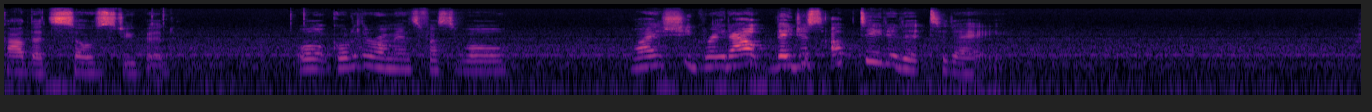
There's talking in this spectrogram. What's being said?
God, that's so stupid. Well, go to the romance festival. Why is she grayed out? They just updated it today.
